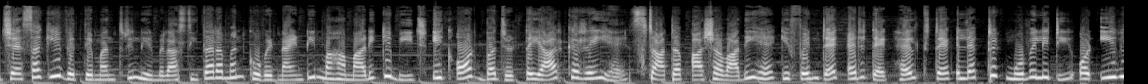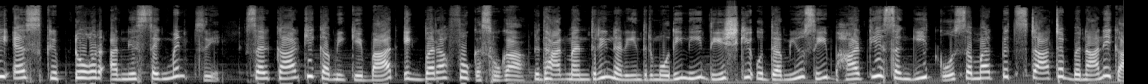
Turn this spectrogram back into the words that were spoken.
जैसा कि वित्त मंत्री निर्मला सीतारमन कोविड 19 महामारी के बीच एक और बजट तैयार कर रही है। स्टार्टअप आशावादी है कि fintech edtech health tech electric mobility और ईवीएस क्रिप्टो और अन्य सेगमेंट से सरकार की कमी के बाद एक बड़ा फोकस होगा। प्रधानमंत्री नरेंद्र मोदी ने देश के उद्यमियों से भारतीय संगीत को समर्पित स्टार्टअप बनाने का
